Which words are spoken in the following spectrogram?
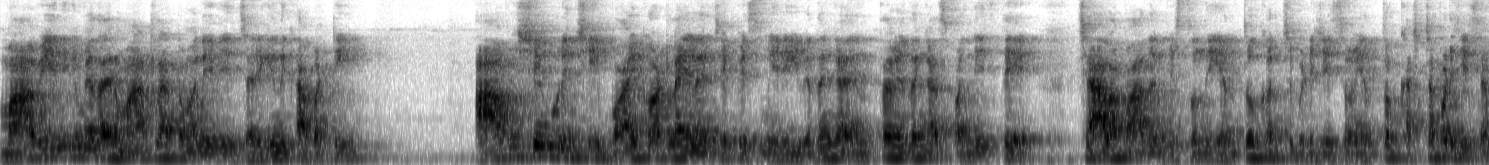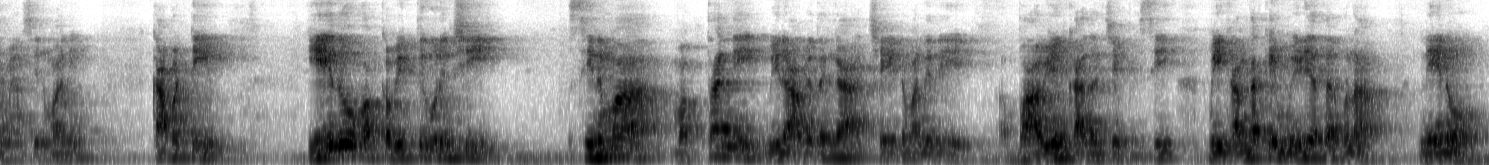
మా వేదిక మీద ఆయన మాట్లాడటం అనేది జరిగింది కాబట్టి ఆ విషయం గురించి బాయ్కాట్ లైల్ అని చెప్పేసి మీరు ఈ విధంగా ఎంత విధంగా స్పందిస్తే చాలా బాధ అనిపిస్తుంది. ఎంతో ఖర్చు పెట్టి చేసాం ఎంతో కష్టపడి చేసాం మేము సినిమాని. కాబట్టి ఏదో ఒక్క వ్యక్తి గురించి సినిమా మొత్తాన్ని మీరు ఆ విధంగా చేయటం అనేది భావ్యం కాదని చెప్పేసి మీకు అందరికీ మీడియా తరఫున నేను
